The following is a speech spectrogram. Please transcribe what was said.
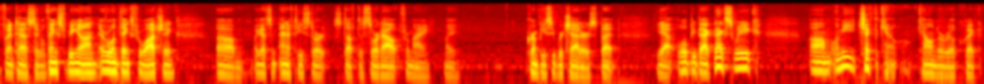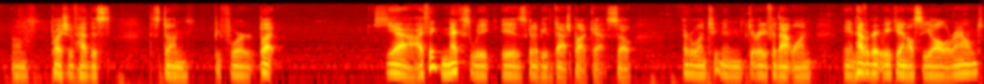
fantastic. Well, thanks for being on, everyone. Thanks for watching. Um, I got some NFT store stuff to sort out for my my grumpy super chatters, but yeah, we'll be back next week. Um, let me check the cal- calendar real quick. Um, probably should have had this this done before, but yeah, I think next week is going to be the Dash podcast. So everyone tune in, get ready for that one. And have a great weekend. I'll see you all around.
